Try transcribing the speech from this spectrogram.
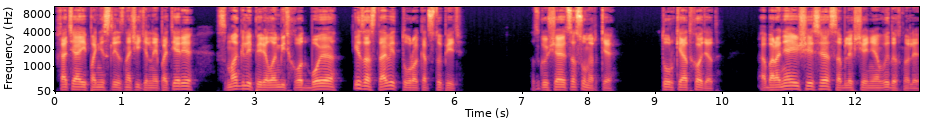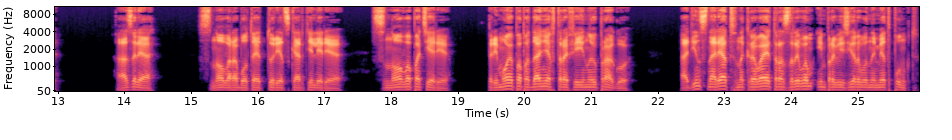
хотя и понесли значительные потери, смогли переломить ход боя и заставить турок отступить. Сгущаются сумерки. Турки отходят. Обороняющиеся с облегчением выдохнули. А зря. Снова работает турецкая артиллерия. Снова потери. Прямое попадание в трофейную Прагу. Один снаряд накрывает разрывом импровизированный медпункт.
